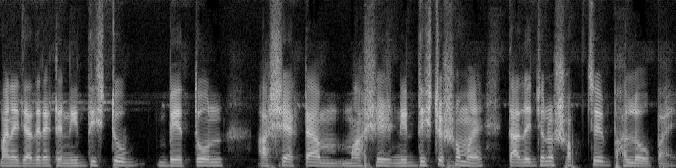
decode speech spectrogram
মানে যাদের একটা নির্দিষ্ট বেতন আসে একটা মাসের নির্দিষ্ট সময়ে, তাদের জন্য সবচেয়ে ভালো উপায়।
